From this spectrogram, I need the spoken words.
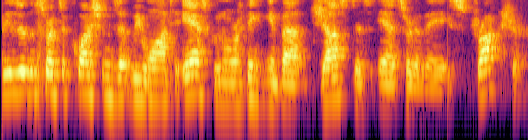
These are the sorts of questions that we want to ask when we're thinking about justice as sort of a structure.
